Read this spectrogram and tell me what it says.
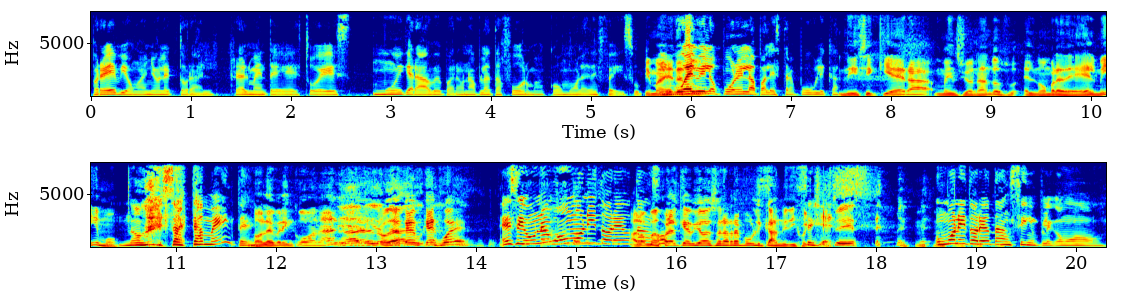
previo a un año electoral, realmente esto es muy grave para una plataforma como la de Facebook. y vuelve y lo pone en la palestra pública. Ni siquiera mencionando el nombre de él mismo. No, exactamente. No le brincó a nadie. ¿Qué, fue? Es decir, un monitoreo A lo mejor el que vio eso era republicano y dijo, yes. un monitoreo tan simple como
